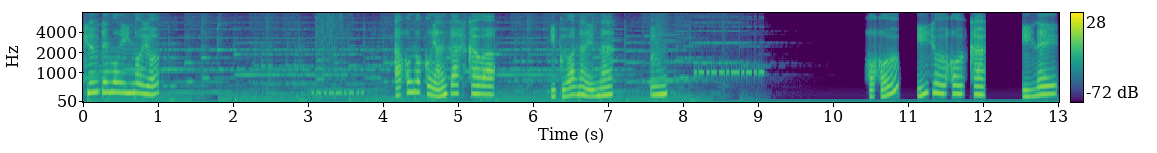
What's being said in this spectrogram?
気球でもいいのよ。アホの子やんガスかは。行くはないな。うん。ほほう？いい情報か。いいね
